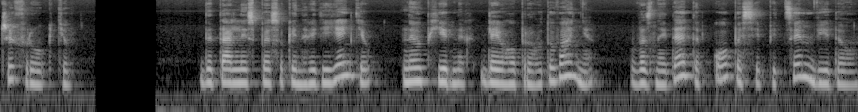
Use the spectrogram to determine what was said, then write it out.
чи фруктів. Детальний список інгредієнтів, необхідних для його приготування, ви знайдете в описі під цим відео.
